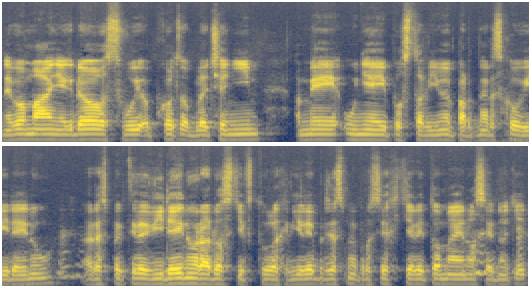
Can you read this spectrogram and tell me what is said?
nebo má někdo svůj obchod s oblečením a my u něj postavíme partnerskou výdejnu, respektive výdejnu radosti v tuhle chvíli, protože jsme prostě chtěli to jméno sjednotit.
